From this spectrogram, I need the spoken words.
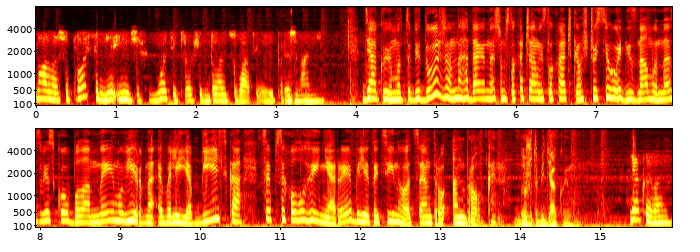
мала ще простір для інших емоцій, трохи збалансувати її переживання. Дякуємо тобі дуже. Нагадаю нашим слухачам і слухачкам, що сьогодні з нами на зв'язку була неймовірна Евелія Більська. Це психологиня реабілітаційного центру Unbroken. Дуже тобі дякуємо. Дякую вам.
